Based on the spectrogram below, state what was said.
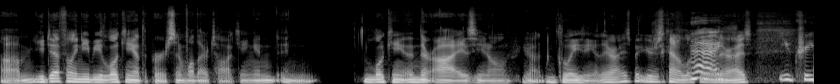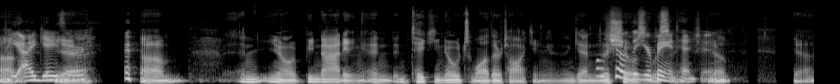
Um, you definitely need to be looking at the person while they're talking and, and looking in their eyes. You know, you're not glazing at their eyes, but you're just kind of looking in their eyes. you creepy um, eye gazer. Yeah. um, and you know, be nodding and, and taking notes while they're talking. And again, Well, this show shows that you're paying attention. Yep. Yeah.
